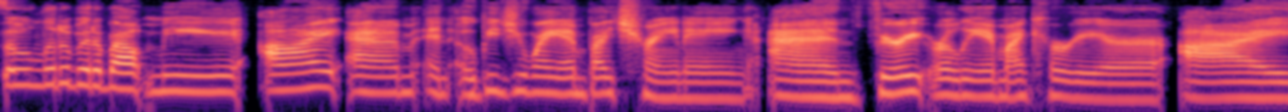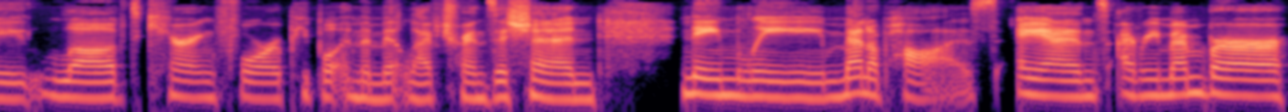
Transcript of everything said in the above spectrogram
so, a little bit about me I am an OBGYN by training, and very early in my career, I loved caring for people in the midlife transition, namely menopause. And I remember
